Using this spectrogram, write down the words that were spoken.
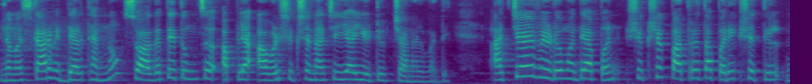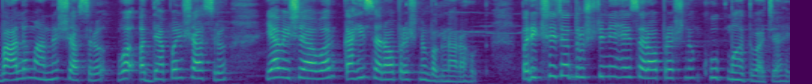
नमस्कार विद्यार्थ्यांनो स्वागत आहे तुमचं आपल्या आवड शिक्षणाच्या या यूट्यूब चॅनलमध्ये आजच्या या व्हिडिओमध्ये आपण शिक्षक पात्रता परीक्षेतील बालमानसशास्त्र व अध्यापनशास्त्र या विषयावर काही सराव प्रश्न बघणार आहोत. परीक्षेच्या दृष्टीने हे सराव प्रश्न खूप महत्त्वाचे आहे.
